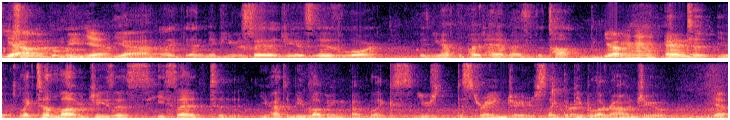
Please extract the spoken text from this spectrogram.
Yeah. truly believe. Yeah. Yeah. Like, and if you say that Jesus is Lord, then you have to put him as the top. Yeah, Mhm. And, and to yeah, like to love Jesus, he said to you had to be loving of like your the strangers, like the Right. people around you. Yeah.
